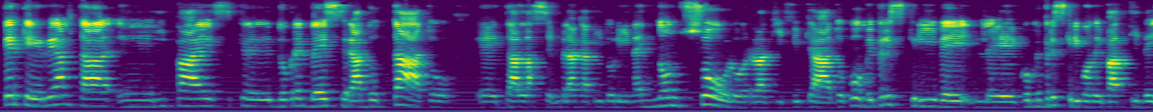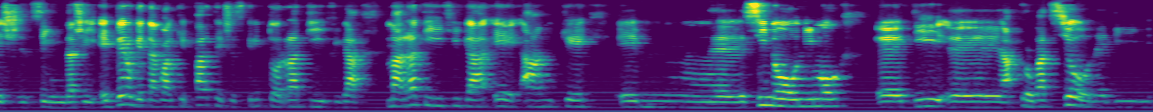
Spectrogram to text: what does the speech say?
perché in realtà eh, il PAES dovrebbe essere adottato eh, dall'Assemblea Capitolina e non solo ratificato come, le, come, prescrivono i patti dei sindaci. È vero che da qualche parte c'è scritto ratifica, ma ratifica è anche ehm, eh, sinonimo eh, di eh, approvazione di,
